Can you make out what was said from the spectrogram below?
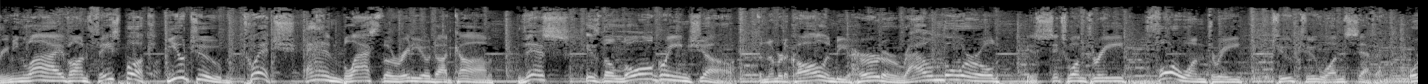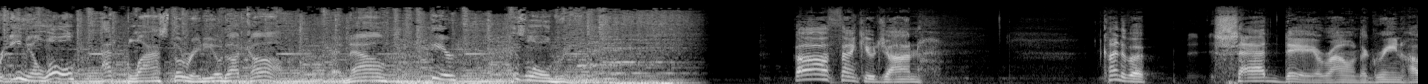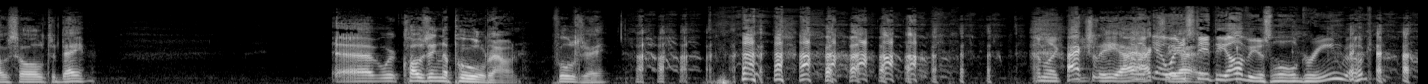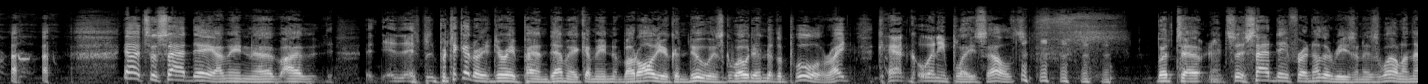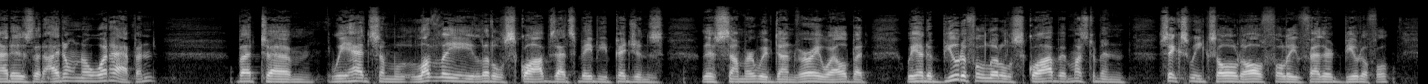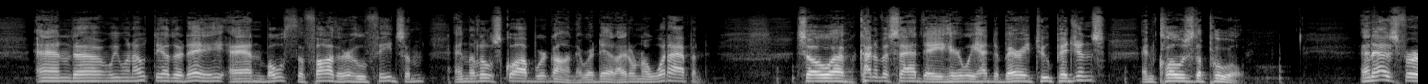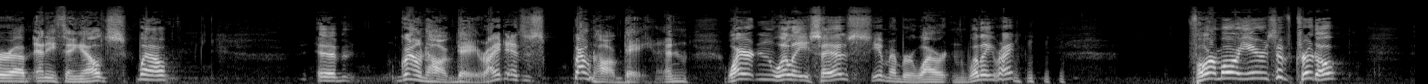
Streaming live on Facebook, YouTube, Twitch, and blasttheradio.com. This is The Lowell Green Show. The number to call and be heard around the world is 613-413-2217 or email Lowell at blasttheradio.com. And now, here is Lowell Green. Oh, thank you, John. Kind of a sad day around the Green household today. Uh, we're closing the pool down. Fool Jay. I'm like, Actually, I I'm like, actually yeah, way to state the obvious, Lowell Green. Okay. Yeah, it's a sad day. I mean, uh, I, particularly during a pandemic. I mean, about all you can do is go out into the pool, right? Can't go anyplace else. but uh, it's a sad day for another reason as well, and that is that I don't know what happened, but um, we had some lovely little squabs. That's baby pigeons this summer. We've done very well, but we had a beautiful little squab. It must have been six weeks old, all fully feathered, beautiful. And uh, we went out the other day, and both the father who feeds them and the little squab were gone. They were dead. I don't know what happened. So, uh, kind of a sad day here. We had to bury two pigeons and close the pool. And as for uh, anything else, well, um, Groundhog Day, right? It's Groundhog Day. And Wiarton Willie says, you remember Wiarton Willie, right? Four more years of Trudeau.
